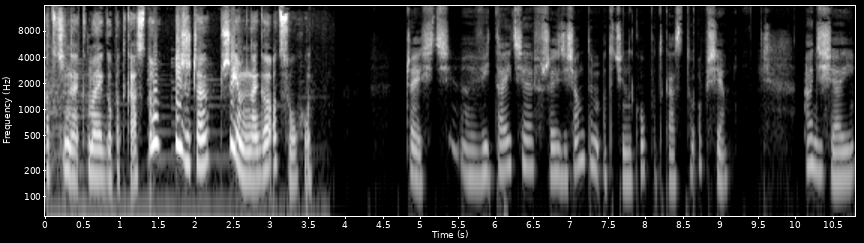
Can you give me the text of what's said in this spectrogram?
odcinek mojego podcastu i życzę przyjemnego odsłuchu. Cześć, witajcie w 60. odcinku podcastu o psie. A dzisiaj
